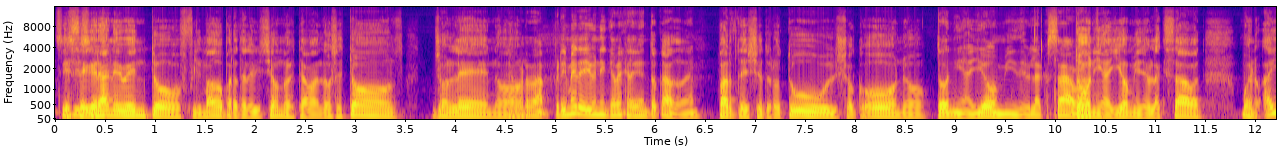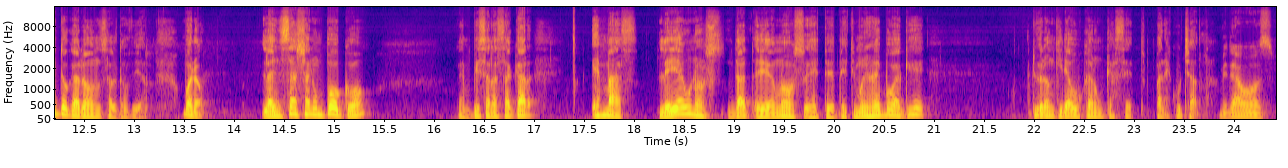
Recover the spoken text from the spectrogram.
Sí, ese sí, sí. gran evento filmado para televisión donde estaban los Stones, John Es Lennon, verdad. Primera y única vez que le habían tocado, ¿eh? parte de Jethro Tull, Yoko Ono. Tony Iommi de Black Sabbath. Tony Iommi de Black Sabbath. Bueno, ahí tocaron Salt of the Earth. Bueno, la ensayan un poco, la empiezan a sacar. Es más, leía unos, dat- eh, unos este, testimonios de época que tuvieron que ir a buscar un cassette para escucharla. Mirá vos.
